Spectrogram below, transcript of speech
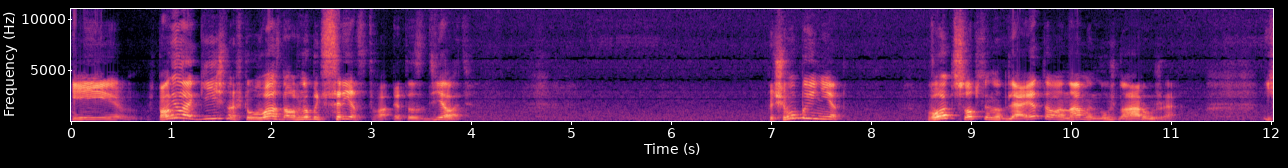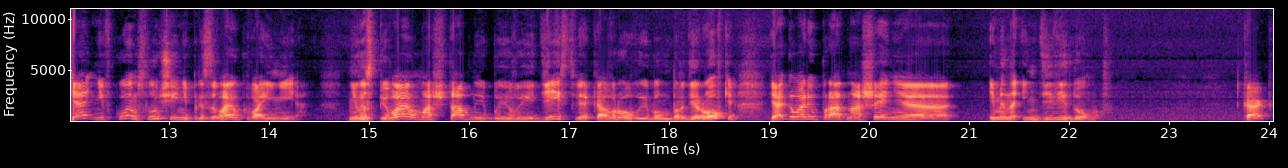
И вполне логично, что у вас должно быть средство это сделать. Почему бы и нет? Вот, собственно, для этого нам и нужно оружие. Я ни в коем случае не призываю к войне. Не воспеваю масштабные боевые действия, ковровые бомбардировки. Я говорю про отношения именно индивидуумов. Как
